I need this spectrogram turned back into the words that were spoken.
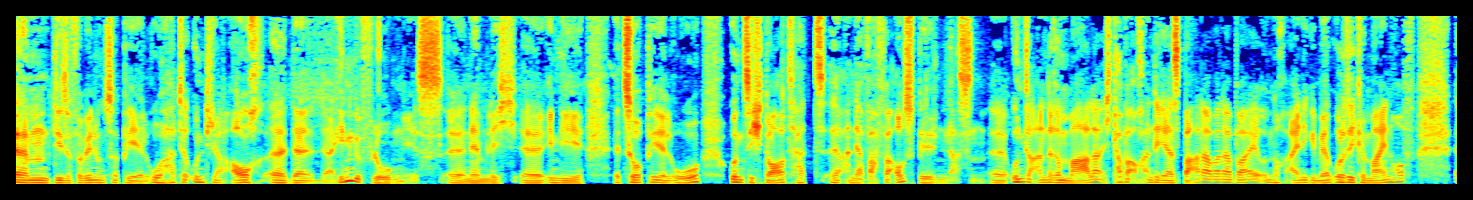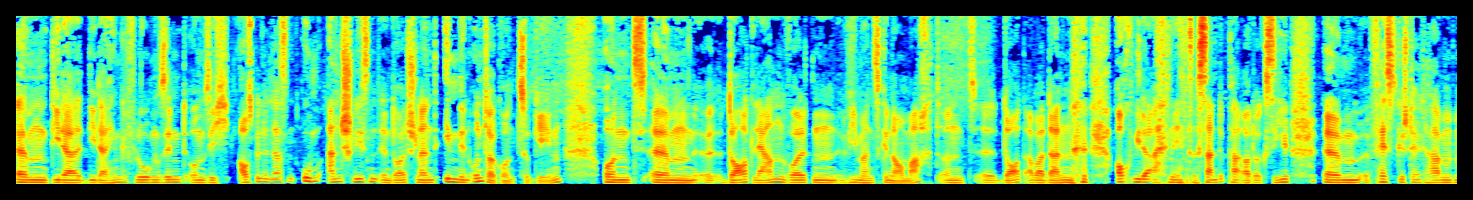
ähm, diese Verbindung zur PLO hatte und ja auch äh, da, dahin geflogen ist, äh, nämlich äh, in die äh, zur PLO und sich dort hat äh, an der Waffe ausbilden lassen. Äh, unter anderem Maler, ich glaube auch Andreas Bader war dabei und noch einige mehr, Ulrike Meinhoff, ähm, die da die da hingeflogen sind, um sich ausbilden lassen, um anschließend in Deutschland in den Untergrund zu gehen und ähm, dort lernen wollten wollten, wie man es genau macht und äh, dort aber dann auch wieder eine interessante Paradoxie ähm, festgestellt haben,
